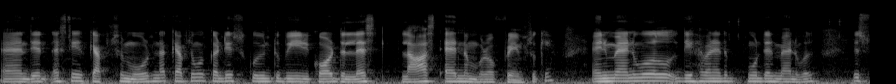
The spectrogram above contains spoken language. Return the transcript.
and then next thing is capture mode. Now capture mode contains going to be record the last last n number of frames okay? And manual they have another mode than manual. Is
